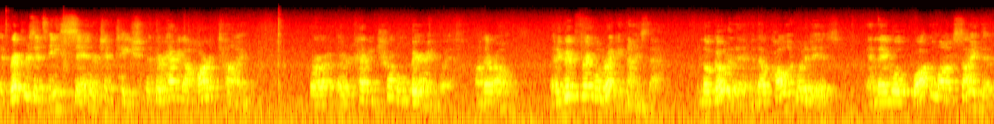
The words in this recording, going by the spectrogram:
It represents any sin or temptation that they're having a hard time or, or having trouble bearing with on their own. And a good friend will recognize that. And they'll go to them and they'll call it what it is. And they will walk alongside them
